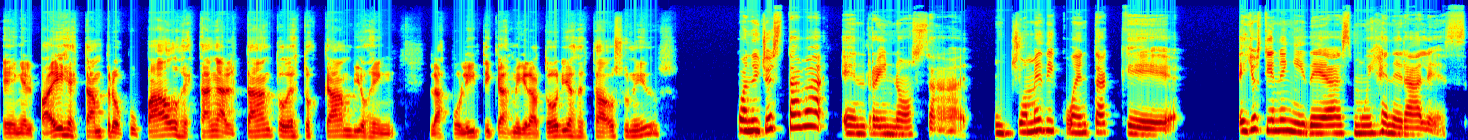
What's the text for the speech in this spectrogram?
en el país están preocupados, están al tanto de estos cambios en las políticas migratorias de Estados Unidos? Cuando yo estaba en Reynosa, yo me di cuenta que ellos tienen ideas muy generales.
